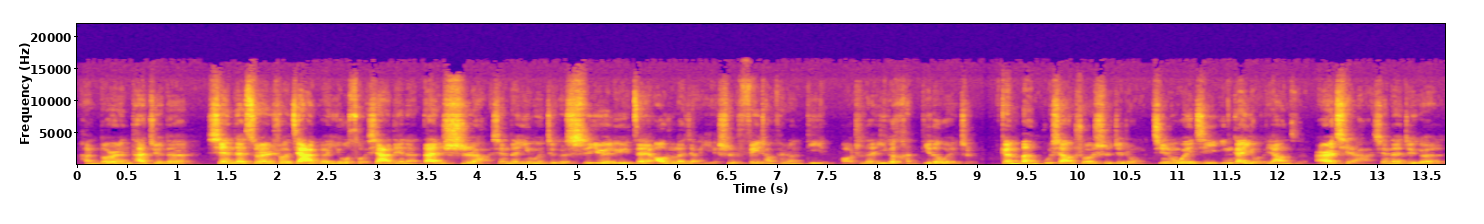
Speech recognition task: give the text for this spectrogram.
很多人他觉得现在虽然说价格有所下跌呢，但是啊，现在因为这个失业率在澳洲来讲也是非常非常低，保持在一个很低的位置，根本不像说是这种金融危机应该有的样子，而且啊，现在这个。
